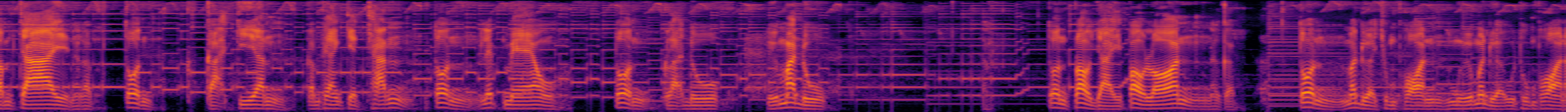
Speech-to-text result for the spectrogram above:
กำจายนะครับ ต้นกะเกียนกำแพงเจ็ดชั้น ต้นเล็บแมว ต้นกระดูกหรือมาดูก ต้นเป้าใหญ่เป้าร้อนนะครับต้นมะเดื่อชุมพร มือมะเดื่ออุทุมพร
